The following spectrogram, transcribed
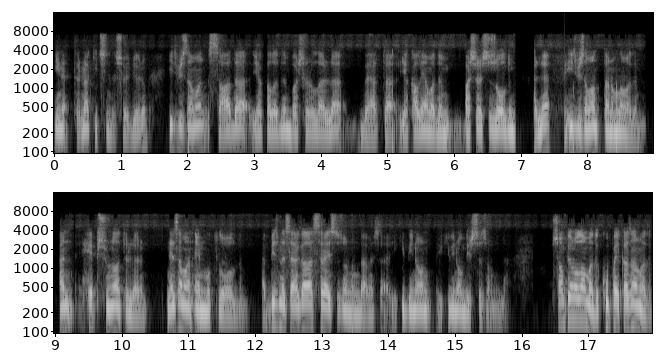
yine tırnak içinde söylüyorum. Hiçbir zaman sahada yakaladığım başarılarla veyahut da yakalayamadığım, başarısız olduğum yerle hiçbir zaman tanımlamadım. Ben hep şunu hatırlarım. Ne zaman en mutlu oldum? Biz mesela Galatasaray sezonunda mesela 2010-2011 sezonunda şampiyon olamadık, kupayı kazanmadık.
